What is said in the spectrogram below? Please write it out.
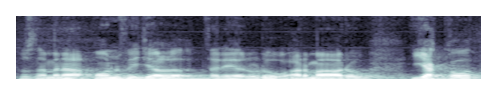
to znamená, on viděl tedy rudou armádu jako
